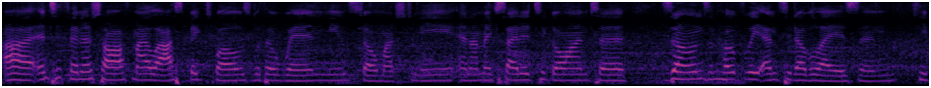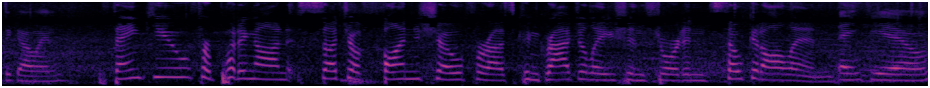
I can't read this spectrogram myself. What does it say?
Uh, and to finish off my last Big 12s with a win means so much to me. And I'm excited to go on to zones and hopefully NCAAs and keep it going. Thank you for putting on such a fun show for us. Congratulations, Jordan. Soak it all in. Thank you.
